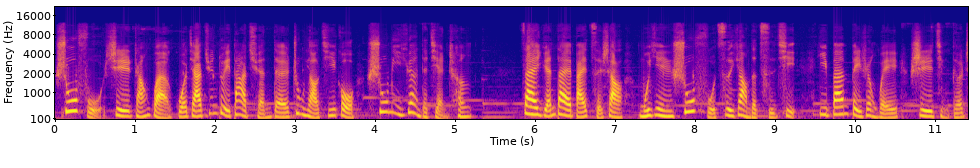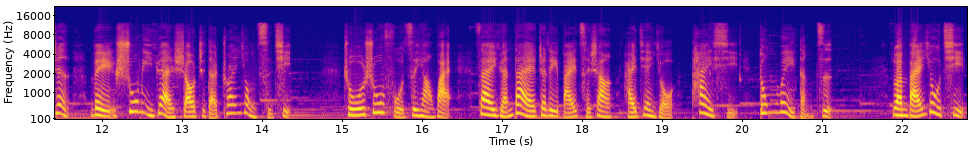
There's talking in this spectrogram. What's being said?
枢府是掌管国家军队大权的重要机构枢密院的简称。在元代白瓷上模印“枢府”字样的瓷器，一般被认为是景德镇为枢密院烧制的专用瓷器。除“枢府”字样外，在元代这类白瓷上还见有“太喜”“东魏”等字。卵白釉器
